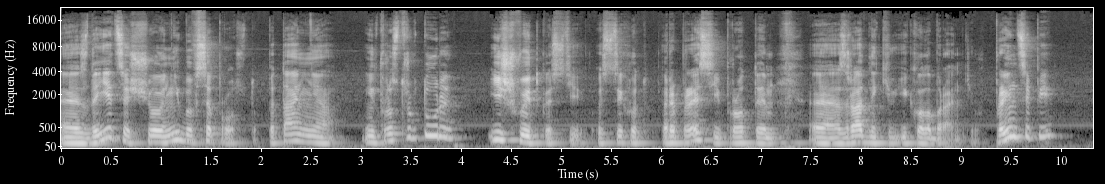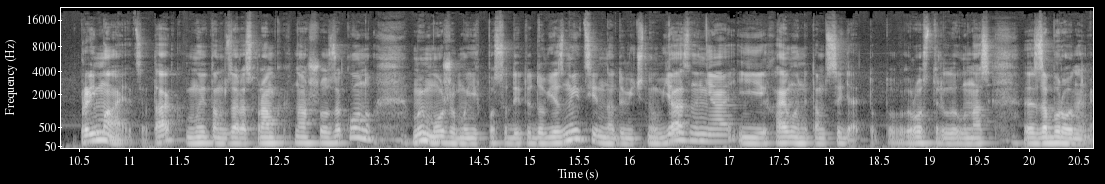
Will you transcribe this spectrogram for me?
Е, Здається, що ніби все просто. Питання інфраструктури і швидкості ось цих от репресій проти е, зрадників і колаборантів. В принципі, приймається. Так? Ми там зараз в рамках нашого закону ми можемо їх посадити до в'язниці на довічне ув'язнення, і хай вони там сидять. Тобто розстріли у нас е, заборонені.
